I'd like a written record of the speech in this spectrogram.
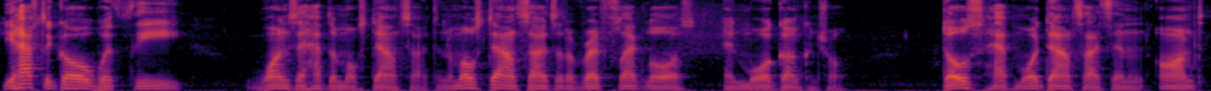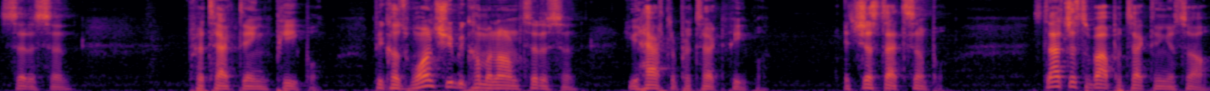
you have to go with the ones that have the most downsides. And the most downsides are the red flag laws and more gun control. Those have more downsides than an armed citizen protecting people. Because once you become an armed citizen, you have to protect people. It's just that simple. It's not just about protecting yourself,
